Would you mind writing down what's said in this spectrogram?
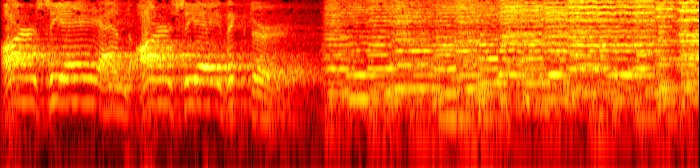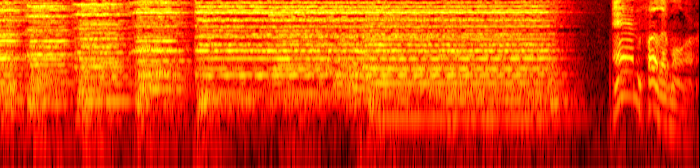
RCA and RCA Victor. And furthermore,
